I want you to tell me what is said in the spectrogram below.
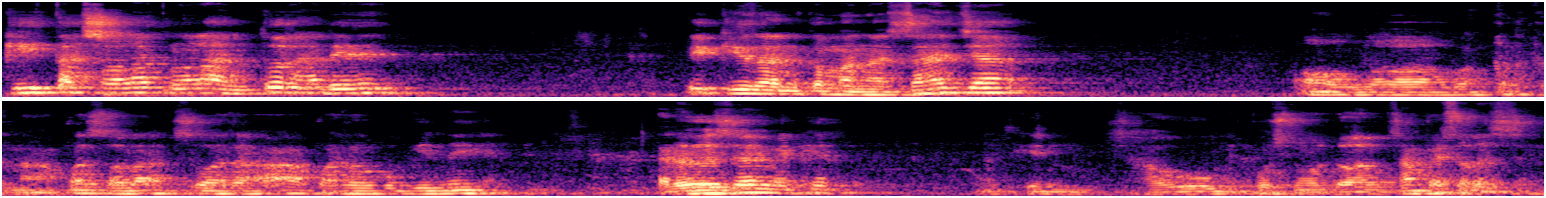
Kita sholat ngelantur hadirin. Pikiran ke mana saja? Allah Akbar kenapa sholat suara apa kalau begini? Ya terus saya mikir mungkin saum pusnodon sampai selesai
